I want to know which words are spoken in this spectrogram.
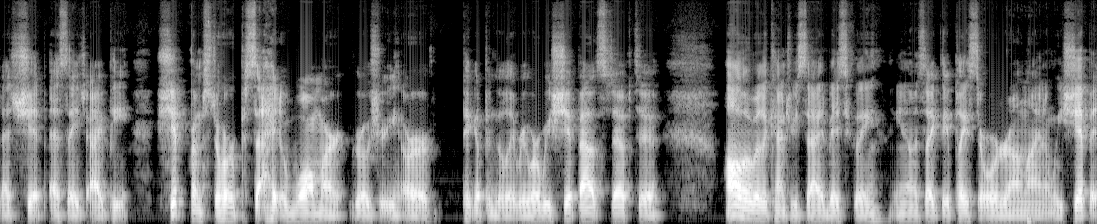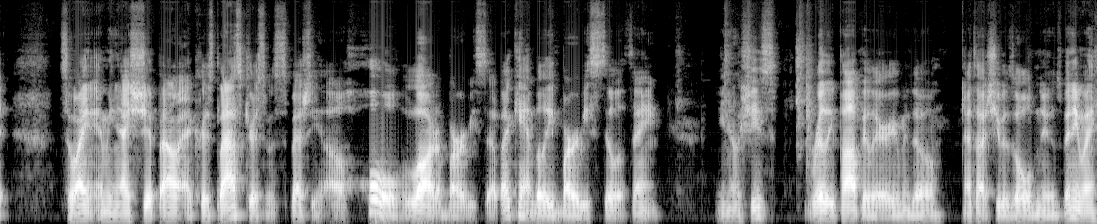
That's ship. S H I P. Ship from store side of Walmart grocery or pickup and delivery, where we ship out stuff to all over the countryside. Basically, you know, it's like they place their order online and we ship it. So I, I mean, I ship out at Chris last Christmas, especially a whole lot of Barbie stuff. I can't believe Barbie's still a thing. You know, she's really popular, even though I thought she was old news. But anyway,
